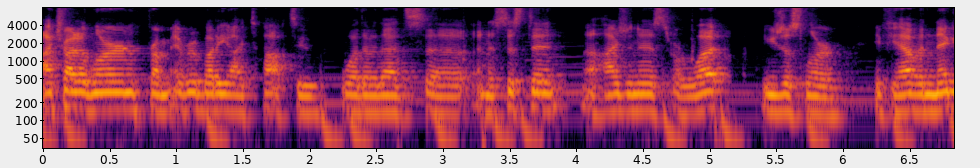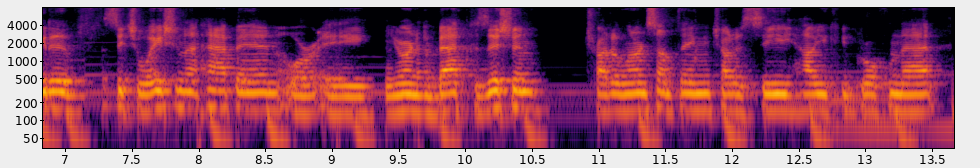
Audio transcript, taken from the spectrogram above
I try to learn from everybody I talk to, whether that's uh, an assistant, a hygienist, or what, you just learn. If you have a negative situation that happen or a you're in a bad position, try to learn something, try to see how you could grow from that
